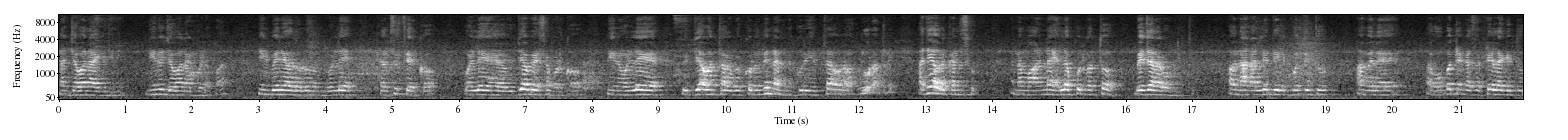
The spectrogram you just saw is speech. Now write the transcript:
ನಾನು ಜವಾನ್ ಆಗಿದ್ದೀನಿ, ನೀನು ಜವಾನ್ ಆಗಬೇಡಪ್ಪ, ನೀನು ಬೇರೆ ಯಾವುದಾದ್ರು ಒಂದು ಒಳ್ಳೆಯ ಕೆಲಸ ಸೇರ್ಕೋ ಒಳ್ಳೆಯ ವಿದ್ಯಾಭ್ಯಾಸ ಮಾಡ್ಕೋ, ನೀನು ಒಳ್ಳೆಯ ವಿದ್ಯಾವಂತ ಆಗಬೇಕು ಅನ್ನೋದೇ ನನ್ನ ಗುರಿ ಅಂತ ಅವರ ರಾತ್ರಿ ಅದೇ ಅವ್ರ ಕನಸು. ನಮ್ಮ ಅಣ್ಣ ಎಲ್ಲ ಬೇಜಾರಾಗೋಗ್ಬಿಟ್ಟಿತ್ತು ಬೇಜಾರಾಗೋಗ್ಬಿಡ್ತು. ನಾನು ಅಲ್ಲಿಂದ ಇಲ್ಲಿಗೆ ಬಂದಿದ್ದು, ಆಮೇಲೆ ಒಂಬತ್ತನೇ ಕ್ಲಾಸ ಫೇಲ್ ಆಗಿದ್ದು,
